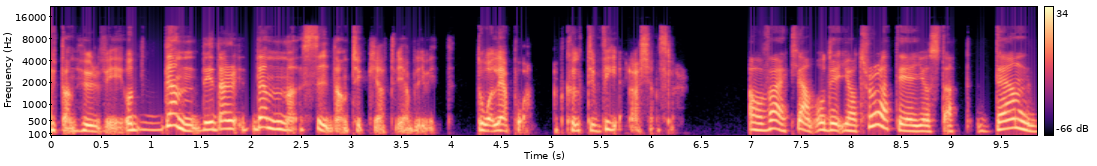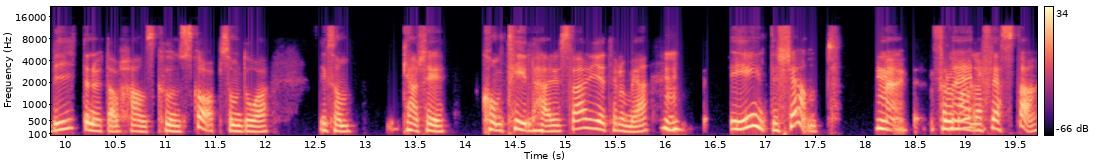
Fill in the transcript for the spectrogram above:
Utan hur vi, och den, det där, den sidan tycker jag att vi har blivit dåliga på, att kultivera känslor. Ja, verkligen. Och det, jag tror att det är just att den biten av hans kunskap som då liksom kanske kom till här i Sverige till och med, mm. är inte känt Nej. för de Nej. allra flesta.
